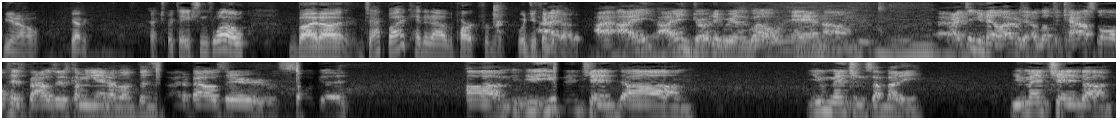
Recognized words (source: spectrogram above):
you know got expectations low but uh jack black hit it out of the park for me what'd you think I- about it I, I, I enjoyed it really well, and um, I think you know everything. I love the castle of his Bowser's coming in. I love the design of Bowser. It was so good. Um, you, you mentioned um, you mentioned somebody. You mentioned um,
